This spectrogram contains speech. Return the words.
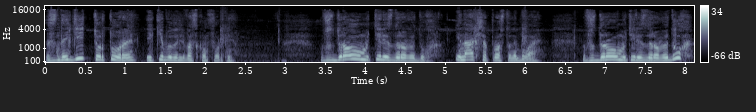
Знайдіть тортури, які будуть для вас комфортні. В здоровому тілі здоровий дух. Інакше просто не буває. В здоровому тілі здоровий дух.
